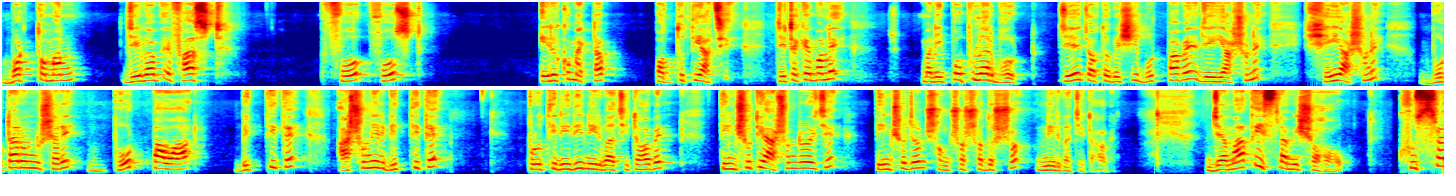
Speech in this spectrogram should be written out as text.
বর্তমান যেভাবে ফার্স্ট ফোস্ট এরকম একটা পদ্ধতি আছে, যেটাকে বলে মানে পপুলার ভোট যে যত বেশি ভোট পাবে যেই আসনে, সেই আসনে ভোটার অনুসারে ভোট পাওয়ার ভিত্তিতে, আসনের ভিত্তিতে প্রতিনিধি নির্বাচিত হবেন। তিনশোটি আসন রয়েছে, তিনশো জন সংসদ সদস্য নির্বাচিত হবেন। জামাতে ইসলামী সহ খুচরা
